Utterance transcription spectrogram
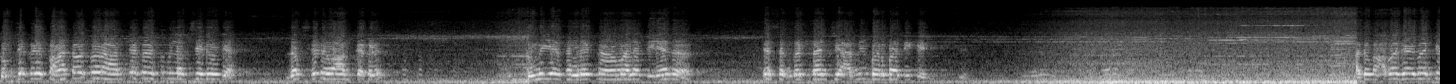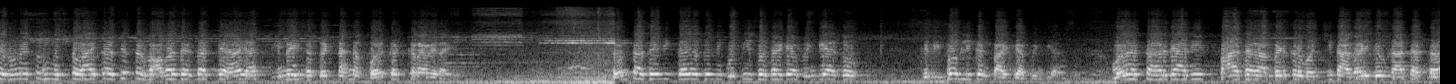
तुमच्याकडे पाहता तर आमच्याकडे तुम्ही लक्ष ठेवू द्या. लक्ष ठेवा आमच्याकडे. तुम्ही या संघटना आम्हाला दिल्या ना त्या संघटनांची आम्ही बर्बादी केली. आता बाबासाहेबांच्या ऋणातून मुक्त व्हायचं असेल तर बाबासाहेबांच्या या तीनही संघटनांना बळकट करावे लागेल. जनता सैनिक दल असो ती बुद्धिस्ट सोसायटी ऑफ इंडिया असो की रिपब्लिकन पार्टी ऑफ इंडिया असो. मला तर अर्ध्या आधी बाळासाहेब आंबेडकर वंचित आघाडी घेऊन राहतात ना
